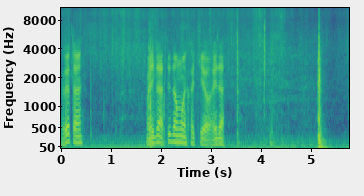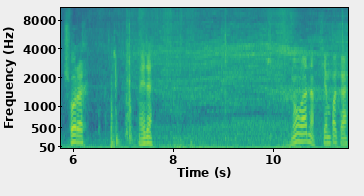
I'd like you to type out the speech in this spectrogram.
Грета. Айда, ты домой хотела. Айда. Шорох. Айда. Ну ладно, всем пока.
